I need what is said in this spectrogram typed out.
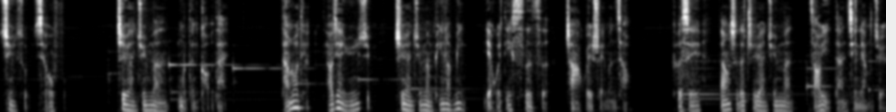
迅速修复，志愿军们目瞪口呆。倘若条条件允许，志愿军们拼了命也会第四次炸毁水门桥。可惜当时的志愿军们早已弹尽粮绝，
